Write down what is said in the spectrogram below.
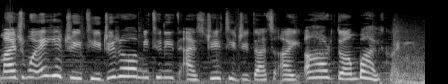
مجموعه جی رو می‌تونید از gtg.ir دنبال کنید.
